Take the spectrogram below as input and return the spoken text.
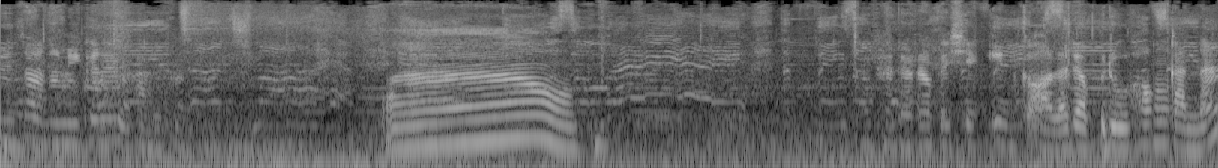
นี่จอดตรงนี้ก็ได้ค่ะ ว้าวค่ะเดี๋ยวเราไปเช็คอินก่อนแล้วเดี๋ยวไปดูห้องกันนะ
